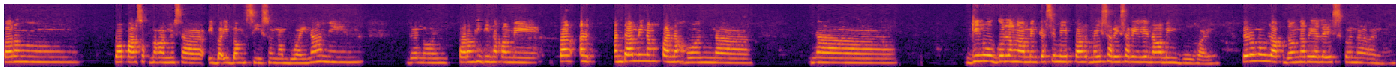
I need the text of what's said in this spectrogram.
parang papasok na kami sa iba-ibang season ng buhay namin. Ganon. Parang hindi na kami, parang, ang, ang dami ng panahon na na ginugo lang namin kasi may may sarili-sarili na kaming buhay. Pero nung lockdown, na-realize ko na ano,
